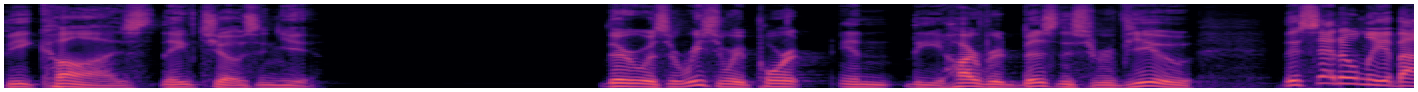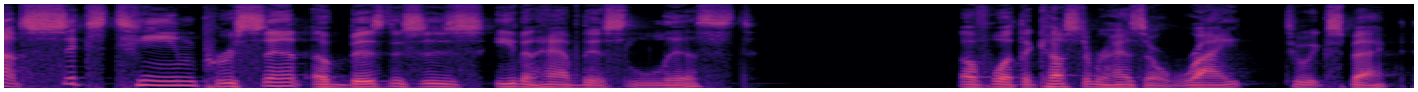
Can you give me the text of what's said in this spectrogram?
because they've chosen you? There was a recent report in the Harvard Business Review that said only about 16% of businesses even have this list of what the customer has a right to expect.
